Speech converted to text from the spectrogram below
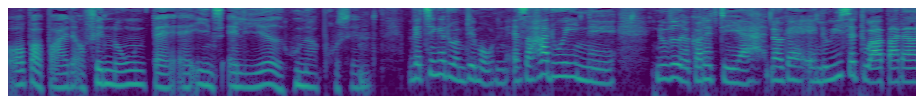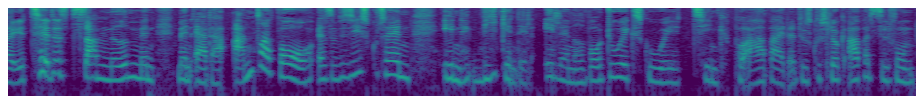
oparbejde og finde nogen, der er ens allierede 100 procent. Hvad tænker du om det, Morten? Altså har du en, øh, nu ved jeg godt, at det er nok af Anne-Louise, du arbejder øh, tættest sammen med, men, men er der andre, hvor, altså hvis I skulle tage en, en weekend eller et eller andet, hvor du ikke skulle øh, tænke på arbejde, og du skulle slukke arbejdstelefonen,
